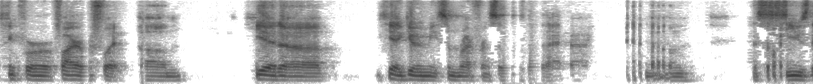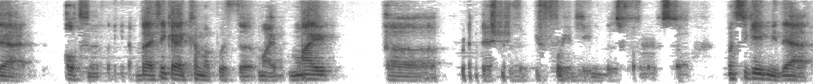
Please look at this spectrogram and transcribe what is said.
I think for Firefoot, um, he had uh, he had given me some reference of that guy, um, and so I used that ultimately. But I think I come up with the my my uh, rendition of it before he gave me those photos. So once he gave me that,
